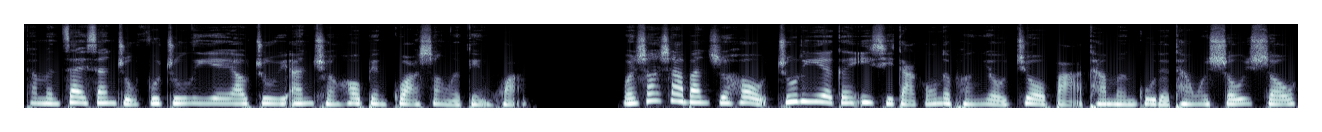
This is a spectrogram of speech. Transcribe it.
他们再三嘱咐朱丽叶要注意安全后，便挂上了电话。晚上下班之后，朱丽叶跟一起打工的朋友就把他们雇的摊位收一收，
